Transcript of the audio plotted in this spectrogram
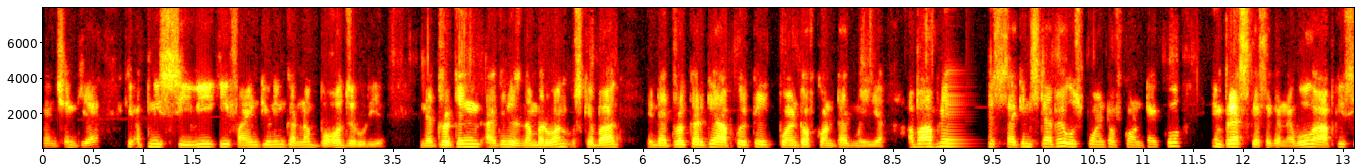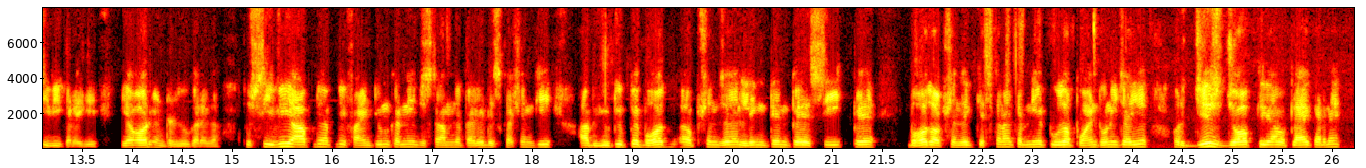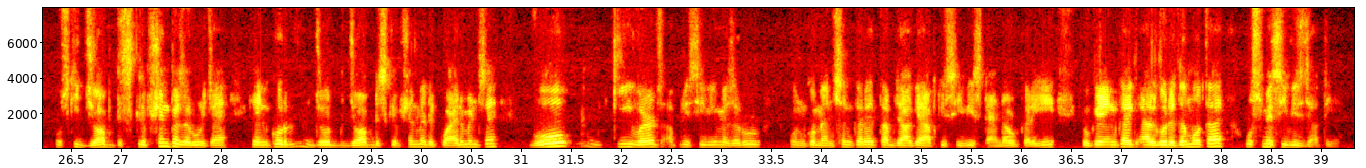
مینشن کیا ہے کہ اپنی سی وی کی فائن ٹیوننگ کرنا بہت ضروری ہے۔ Networking I think is number one اس کے بعد نیٹ ورک کر کے آپ کو ایک پوائنٹ آف کانٹیکٹ مل گیا۔ اب آپ نے سیکنڈ اسٹیپ ہے، اس پوائنٹ آف کانٹیکٹ کو امپریس کیسے کرنا ہے؟ وہ آپ کی سی وی کرے گی یا اور انٹرویو کرے گا۔ تو سی وی آپ نے اپنی فائن ٹیون کرنی ہے، جس طرح ہم نے پہلے ڈسکشن کی۔ آپ یوٹیوب پہ بہت آپشنز ہیں لنکڈ پہ سیکھ پہ بہت آپشنز ہیں۔ کس طرح کرنی ہے؟ ٹو دا پوائنٹ ہونی چاہیے۔ اور جس جاب کے لیے آپ اپلائی کر رہے ہیں، اس کی جاب ڈسکرپشن پہ ضرور چاہیں کہ ان کو جو جاب ڈسکرپشن میں ریکوائرمنٹس ہیں، وہ کی ورڈز اپنی سی وی میں ضرور ان کو مینشن کریں، تب جا کے آپ کی سی وی اسٹینڈ آؤٹ کرے گی، کیونکہ ان کا ایک الگوریدم ہوتا ہے، اس میں سی ویز جاتی ہے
